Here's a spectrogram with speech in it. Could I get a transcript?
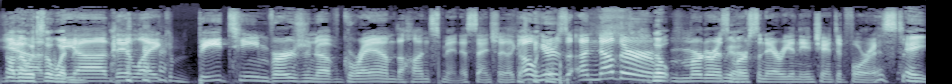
Yeah, Although it's the Woodman. The, uh, the like B team version of Graham the Huntsman, essentially. Like, oh, here's another no, murderous yeah. mercenary in the Enchanted Forest. A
